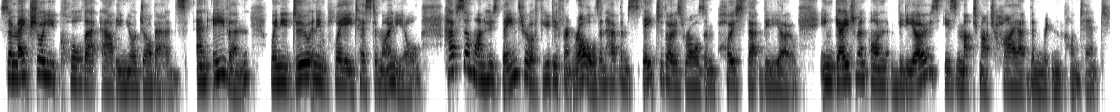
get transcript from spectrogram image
So make sure you call that out in your job ads. And even when you do an employee testimonial, have someone who's been through a few different roles and have them speak to those roles and post that video. Engagement on videos is much, much higher than written content.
